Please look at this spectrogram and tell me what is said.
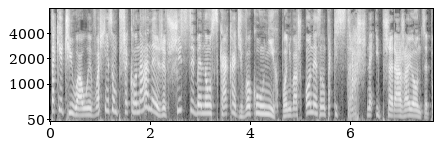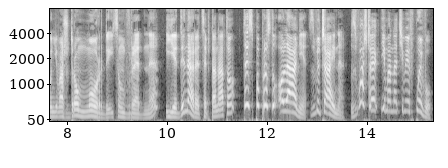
Takie chihuahuy właśnie są przekonane, że wszyscy będą skakać wokół nich, ponieważ one są takie straszne i przerażające, ponieważ drą mordy i są wredne. I jedyna recepta na to, to jest po prostu olanie, zwyczajne. Zwłaszcza jak nie ma na ciebie wpływu.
